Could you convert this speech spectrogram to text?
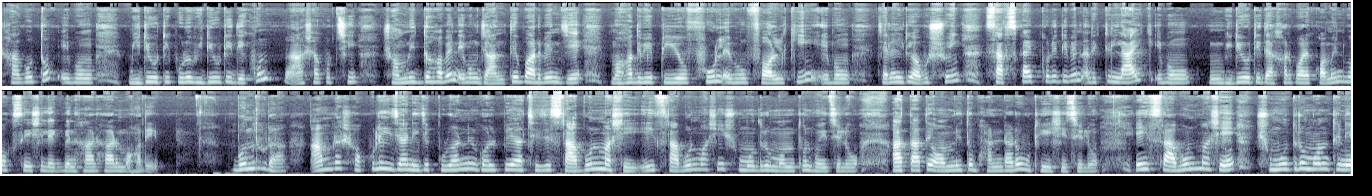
স্বাগত এবং ভিডিওটি, পুরো ভিডিওটি দেখুন। আশা করছি সমৃদ্ধ হবেন এবং জানতে পারবেন যে মহাদেবের প্রিয় ফুল এবং ফল কি এবং চ্যানেলটি অবশ্যই সাবস্ক্রাইব করে দিবেন। আর একটি লাইক এবং ভিডিওটি দেখার পরে কমেন্ট বক্সে এসে লিখবেন, হার হার মহাদেব। বন্ধুরা, আমরা সকলেই জানি যে পুরাণের গল্পে আছে যে শ্রাবণ মাসেই এই শ্রাবণ মাসে সমুদ্র মন্থন হয়েছিল আর তাতে অমৃত ভাণ্ডারও উঠে এসেছিল। এই শ্রাবণ মাসে সমুদ্র মন্থনে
